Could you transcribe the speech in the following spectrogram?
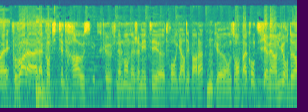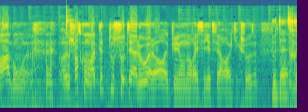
Ouais, faut voir la, la quantité de rats aussi, parce que finalement on n'a jamais été euh, trop regardé par là. Donc euh, on se rend pas compte s'il y avait un mur de rats, bon. euh, je pense qu'on aurait peut-être tous sauté à l'eau alors, et puis on aurait essayé de faire quelque chose. peut-être.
